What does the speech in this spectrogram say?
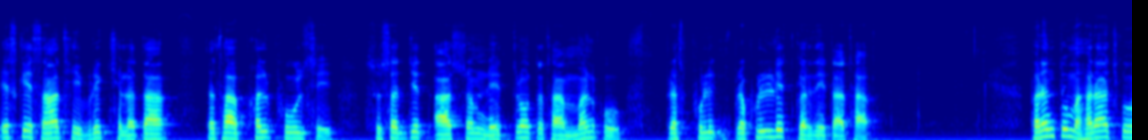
इसके साथ ही वृक्ष लता तथा फल फूल से सुसज्जित आश्रम नेत्रों तथा मन को प्रफुल्लित कर देता था। परंतु महाराज को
